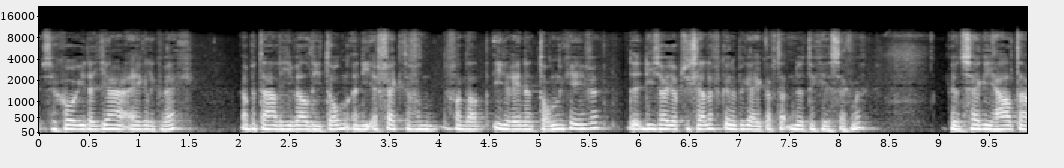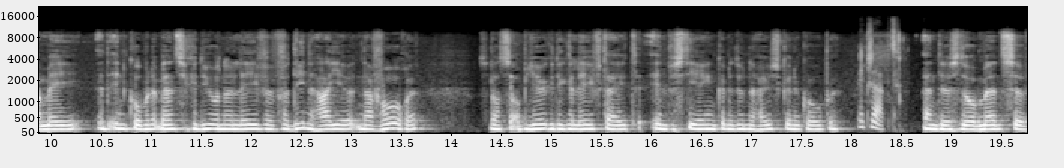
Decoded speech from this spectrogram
ze gooien dat jaar eigenlijk weg. Dan betalen je wel die ton. En die effecten van, van dat iedereen een ton geven, die zou je op zichzelf kunnen bekijken of dat nuttig is, zeg maar. Je kunt zeggen, je haalt daarmee het inkomen dat mensen gedurende hun leven verdienen, haal je naar voren. Zodat ze op jeugdige leeftijd investeringen kunnen doen, een huis kunnen kopen. Exact. En dus door mensen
